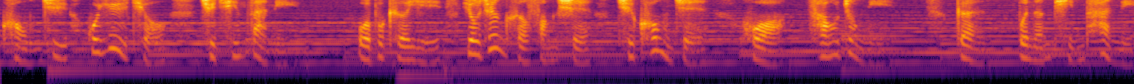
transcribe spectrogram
恐惧或欲求去侵犯你，我不可以用任何方式去控制或操纵你，更不能评判你。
